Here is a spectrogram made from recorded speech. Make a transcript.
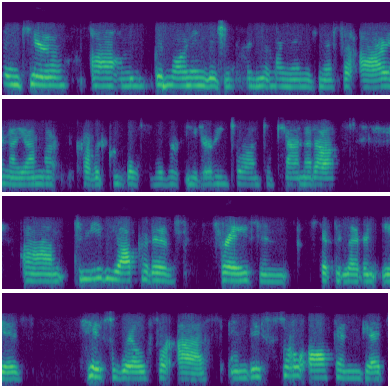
Thank you. Um, good morning, Vision. My name is Nessa R, and I am a recovered compulsive overeater in Toronto, Canada. Um, to me, the operative phrase in step 11 is His will for us, and this so often gets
